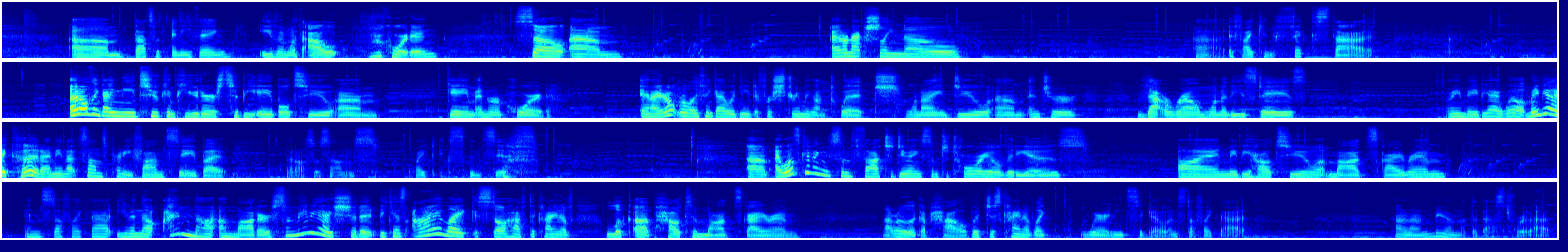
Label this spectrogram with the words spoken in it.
Um, that's with anything, even without recording. So, um, I don't actually know uh, if I can fix that I don't think I need two computers to be able to um, game and record. And I don't really think I would need it for streaming on Twitch when I do um, enter that realm one of these days. I mean, maybe I will. Maybe I could. I mean, that sounds pretty fancy, but that also sounds quite expensive. Um, I was giving some thought to doing some tutorial videos on maybe how to mod Skyrim and stuff like that even though i'm not a modder so maybe i shouldn't because i like still have to kind of look up how to mod skyrim not really look up how but just kind of like where it needs to go and stuff like that i don't know maybe i'm not the best for that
